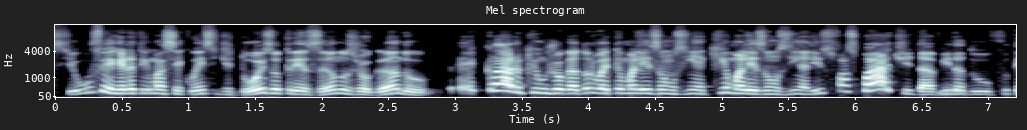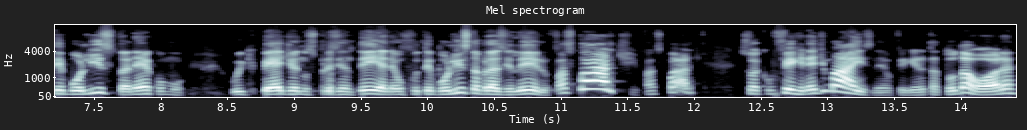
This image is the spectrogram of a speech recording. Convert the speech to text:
Se o Ferreira tem uma sequência de dois ou três anos jogando, é claro que um jogador vai ter uma lesãozinha aqui, uma lesãozinha ali, isso faz parte da vida do futebolista, né? Como o Wikipedia nos presenteia, né? O futebolista brasileiro, faz parte, faz parte. Só que o Ferreira é demais, né? O Ferreira tá toda hora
